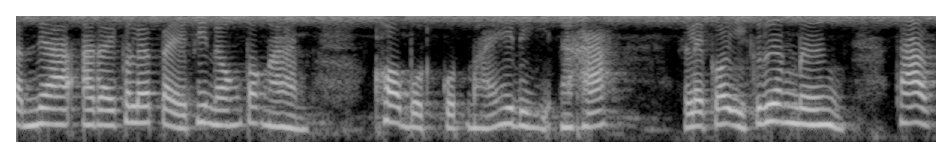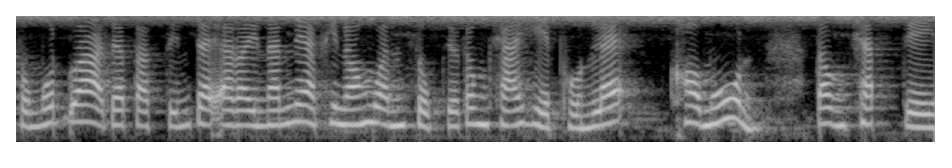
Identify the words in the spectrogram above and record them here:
สัญญาอะไรก็แล้วแต่พี่น้องต้องอ่าน ข้อบทกฎหมายให้ดีนะคะ และก็อีกเรื่องหนึ่งถ้าสมมุติว่าจะตัดสินใจอะไรนั้นเนี่ยพี่น้องวันศุกร์จะต้องใช้เหตุผลและข้อมูล ต้องชัดเจน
